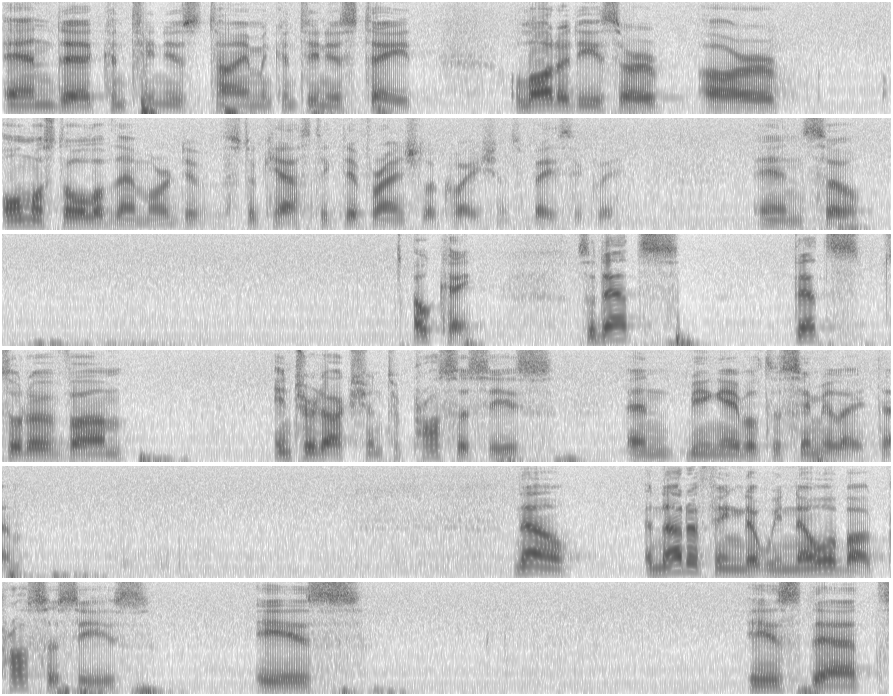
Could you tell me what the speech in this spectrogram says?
and uh, continuous time and continuous state. A lot of these are, are almost all of them are di stochastic differential equations, basically. And so, okay, so that's, that's sort of um, introduction to processes and being able to simulate them. Now, another thing that we know about processes is, is that,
